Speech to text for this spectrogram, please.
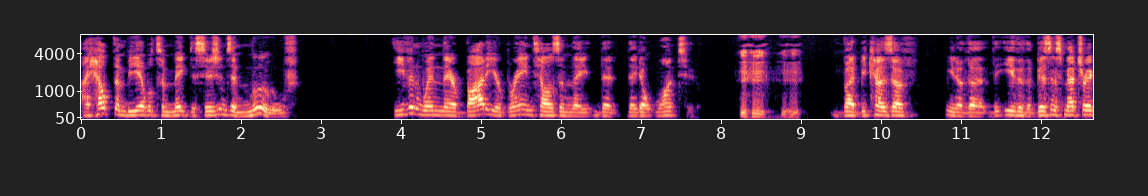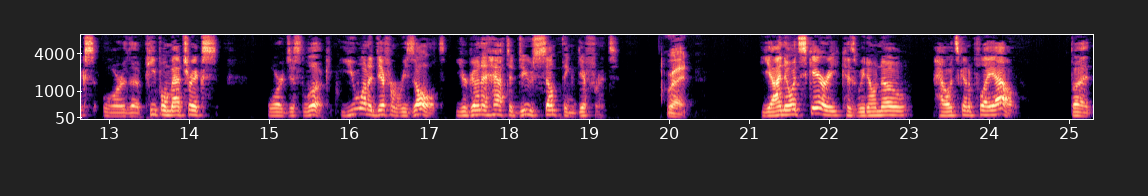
I help them be able to make decisions and move even when their body or brain tells them they that they don't want to. Mm-hmm, mm-hmm. But because of you know the, the either the business metrics or the people metrics or just look, you want a different result, you're going to have to do something different. Right. Yeah, I know it's scary because we don't know how it's going to play out. But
